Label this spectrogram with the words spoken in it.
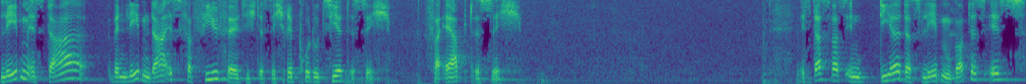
Leben ist da, wenn Leben da ist, vervielfältigt es sich, reproduziert es sich, vererbt es sich. Ist das, was in dir das Leben Gottes ist,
